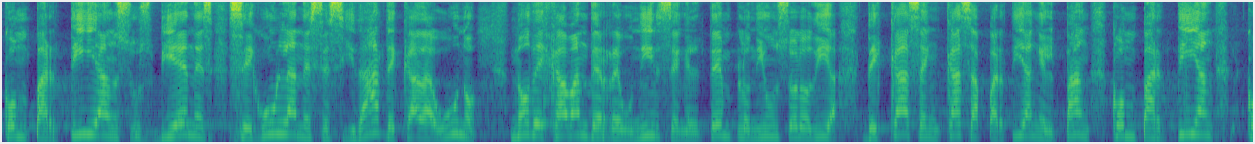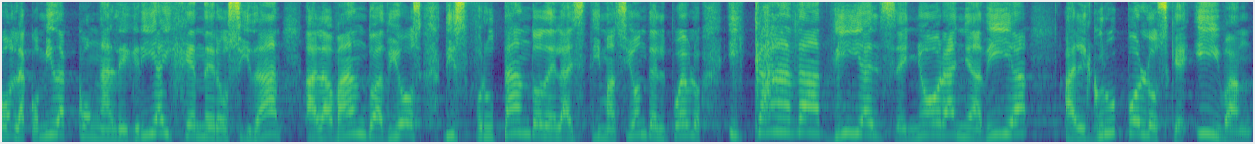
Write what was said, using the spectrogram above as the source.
compartían sus bienes según la necesidad de cada uno. No dejaban de reunirse en el templo ni un solo día. De casa en casa partían el pan, compartían la comida con alegría y generosidad, alabando a Dios, disfrutando de la estimación del pueblo. Y cada día el Señor añadía al grupo los que iban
